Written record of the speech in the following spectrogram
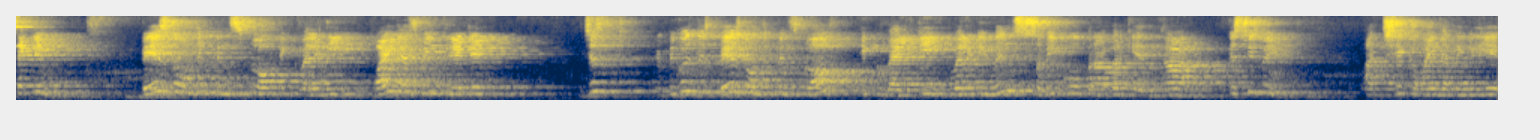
second based on the principle of equality. Why it has been created? Just because it is based on the principle of equality. Equality means सभी को बराबर के अधिकार। किस चीज़ में? अच्छे कमाई करने के लिए,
